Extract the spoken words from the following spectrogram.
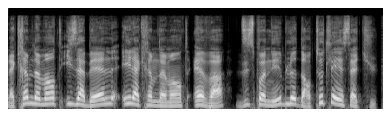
La crème de menthe Isabelle et la crème de menthe Eva, disponibles dans toutes les SAQ.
